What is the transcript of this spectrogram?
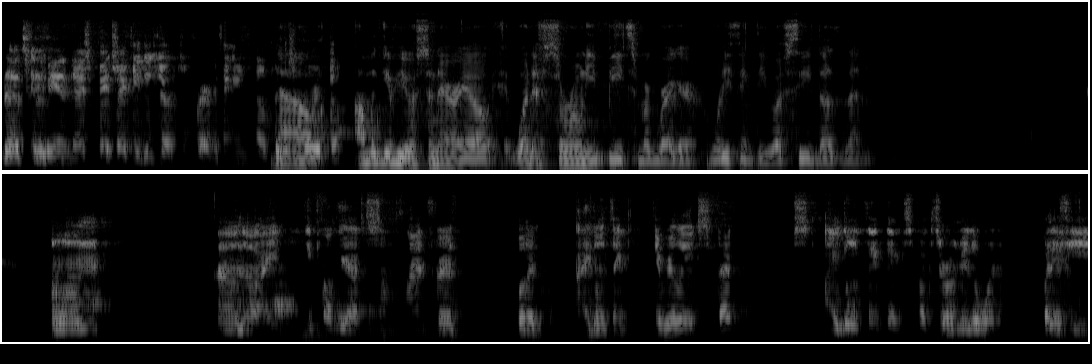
that's going to be a nice paycheck. He deserves it for everything he's done for Now, sport. I'm gonna give you a scenario. What if Cerrone beats McGregor? What do you think the UFC does then? Um, I don't know. I they probably have some plan for it, but I don't think they really expect. I don't think they expect Cerrone to win. But if he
